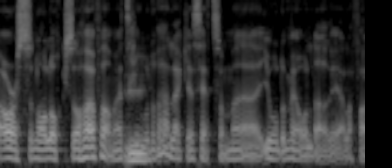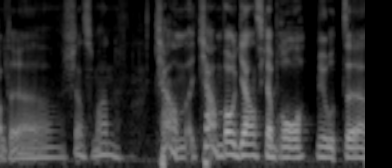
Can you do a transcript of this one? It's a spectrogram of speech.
Arsenal också har jag för mig. Jag tror mm. det var Lacazette som gjorde mål där i alla fall. Det känns som han kan, kan vara ganska bra mot uh,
